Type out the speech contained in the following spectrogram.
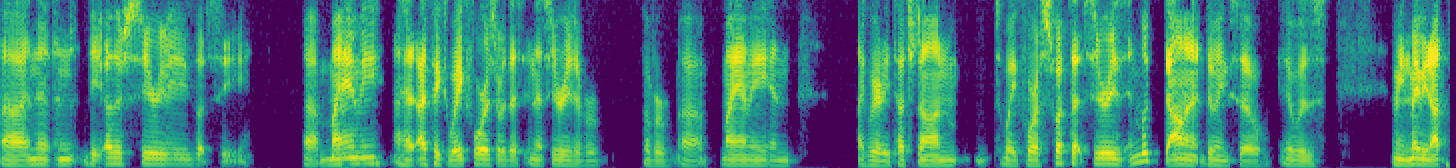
uh, and then the other series. Let's see, uh, Miami. I had I picked Wake Forest over this in that series over over uh, Miami, and like we already touched on, Wake Forest swept that series and looked dominant doing so. It was, I mean, maybe not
